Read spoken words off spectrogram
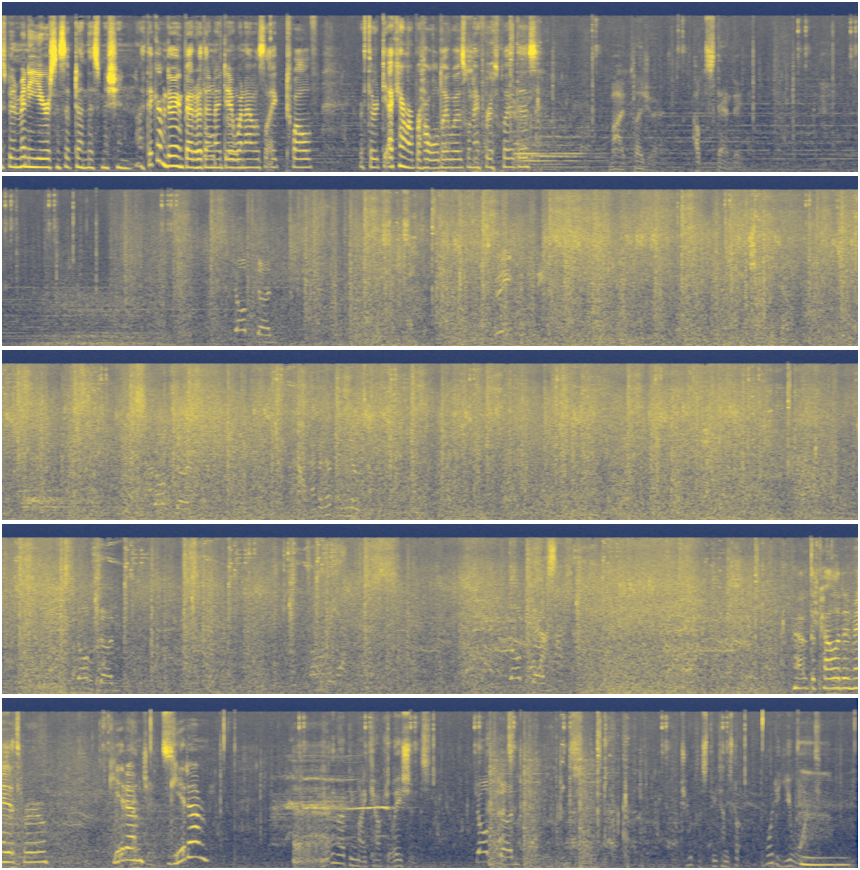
It's been many years since I've done this mission. I think I'm doing better than I did when I was like 12 or 13. I can't remember how old I was when I first played this. My pleasure. Outstanding. Job done. I sense something. Upgrade complete. It shall be done. Job's done. I'll have it up in no time. Job's done. For the Emperor. Job's done. Oh, the paladin made it through. Get him! Get him! You're interrupting my calculations. Job's That's done. not bad, Prince. Two plus three times five. What do you want?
